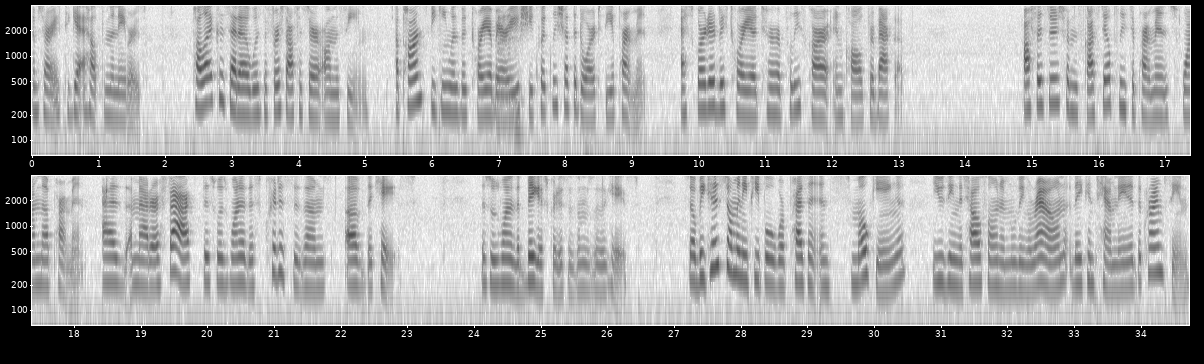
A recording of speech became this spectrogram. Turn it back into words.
I'm sorry, to get help from the neighbors. Paulette Casetta was the first officer on the scene. Upon speaking with Victoria Berry, she quickly shut the door to the apartment, escorted Victoria to her police car, and called for backup. Officers from the Scottsdale Police Department swarmed the apartment. As a matter of fact, this was one of the criticisms of the case. This was one of the biggest criticisms of the case. So, because so many people were present and smoking, using the telephone and moving around, they contaminated the crime scene.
